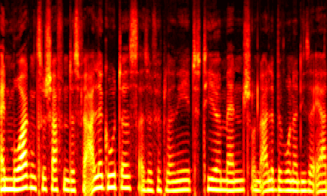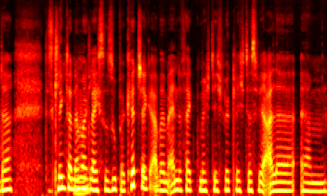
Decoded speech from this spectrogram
ein Morgen zu schaffen, das für alle gut ist, also für Planet, Tier, Mensch und alle Bewohner dieser Erde. Das klingt dann mhm. immer gleich so super kitschig, aber im Endeffekt möchte ich wirklich, dass wir alle ähm,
